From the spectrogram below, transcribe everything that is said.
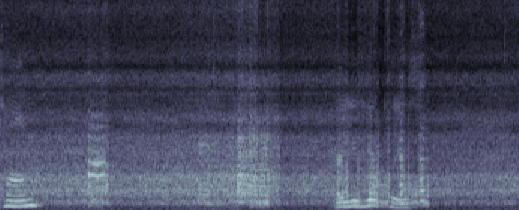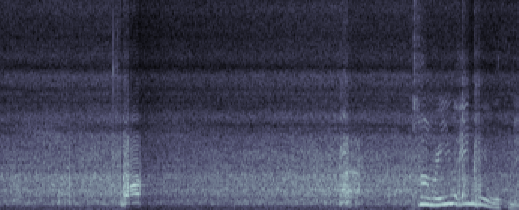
Tom? Are you here, please? Tom, are you angry with me?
